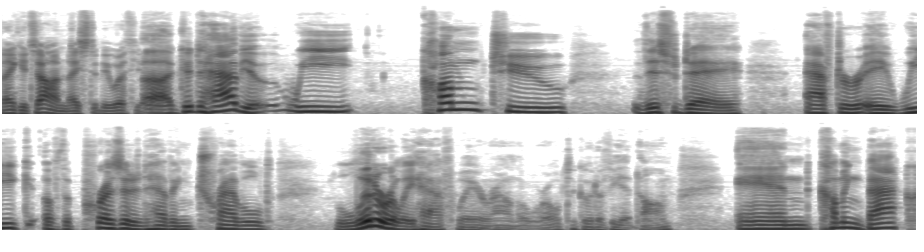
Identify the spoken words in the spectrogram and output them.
Thank you, Tom. Nice to be with you. Uh, good to have you. We come to this day after a week of the president having traveled literally halfway around the world to go to Vietnam and coming back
